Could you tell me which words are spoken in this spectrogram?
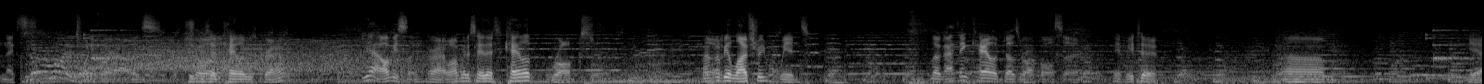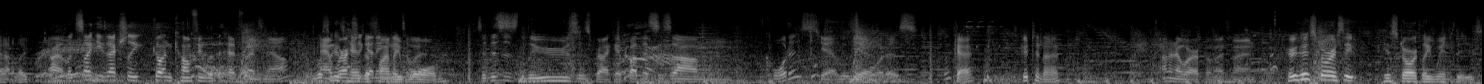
next 24 hours. Because you said Caleb was crap. Yeah, obviously. All right. Well, I'm going to say this. Caleb rocks. I'm going to be a live stream. Wins. Look, I think Caleb does rock also. Yeah, me too. Um. Yeah, like All right, looks like he's actually gotten comfy with the headphones now. looks and like we're his actually hands are getting finally into it. warm. So this is losers bracket, but this is um quarters. Yeah, losers Yeah. quarters. Okay, good to know. I don't know where I put my phone. Who historically historically wins these?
